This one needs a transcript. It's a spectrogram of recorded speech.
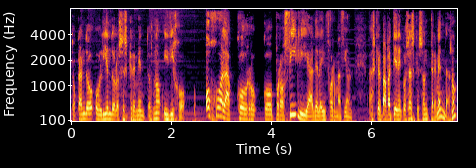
tocando, oliendo los excrementos, ¿no? Y dijo, ojo a la coprofilia de la información. Las que el Papa tiene cosas que son tremendas, ¿no?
